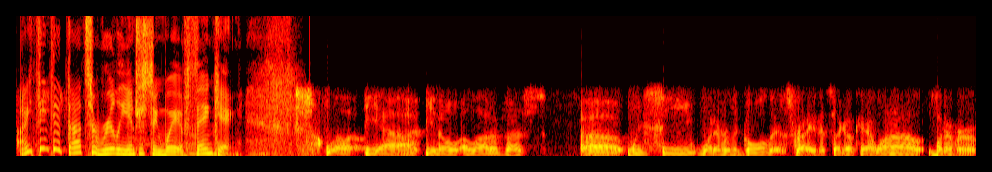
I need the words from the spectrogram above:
I think that that's a really interesting way of thinking. Well, yeah, you know, a lot of us uh, we see whatever the goal is, right? It's like, okay, I want to whatever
